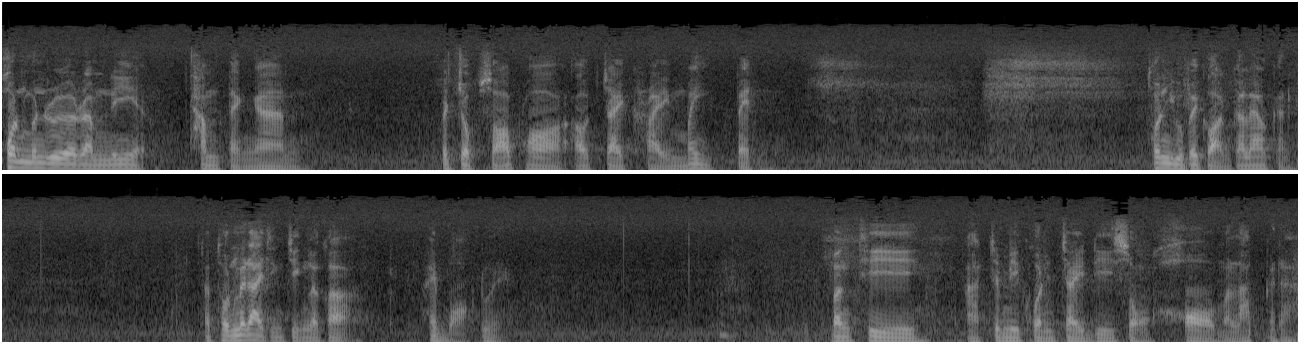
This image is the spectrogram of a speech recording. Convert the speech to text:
คนบนเรือลำนี้อะทำแต่งาน ไปจบสอพอเอาใจใครไม่เป็น ทนอยู่ไปก่อนก็แล้วกันแต่ทนไม่ได้จริง ๆ แล้วก็ให้บอกด้วย บางทีอาจจะมีคนใจดีส่งคอมารับก็ได้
